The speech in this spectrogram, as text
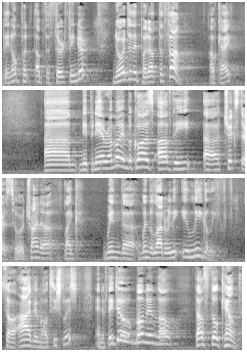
They don't put up the third finger, nor do they put out the thumb. Okay? Um, because of the uh, tricksters who are trying to like win the win the lottery illegally. So I shlish, and if they do, monin lo, they'll still count.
